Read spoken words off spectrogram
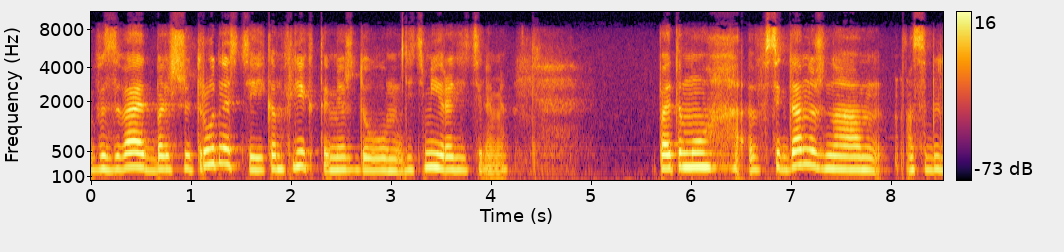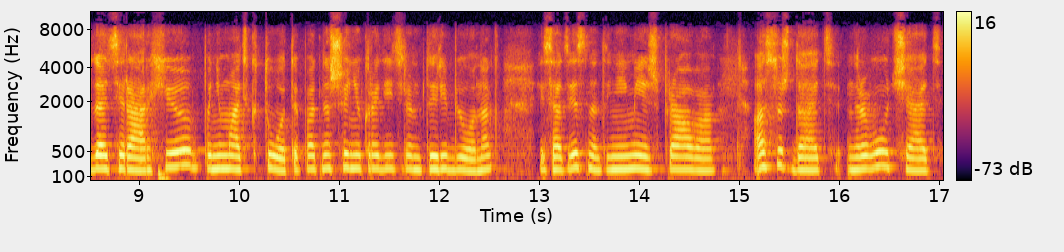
вызывает большие трудности и конфликты между детьми и родителями. Поэтому э, всегда нужно соблюдать иерархию, понимать, кто ты по отношению к родителям, ты ребенок, и, соответственно, ты не имеешь права осуждать, нравоучать,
